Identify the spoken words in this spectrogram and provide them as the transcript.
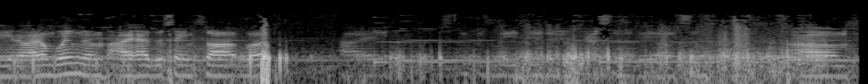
you know I don't blame them. I had the same thought, but I stupidly didn't pass the day on. Um,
